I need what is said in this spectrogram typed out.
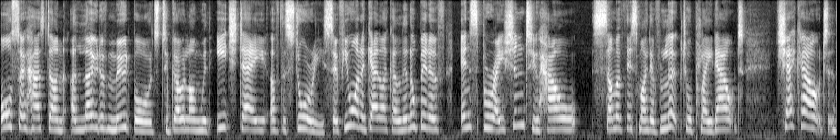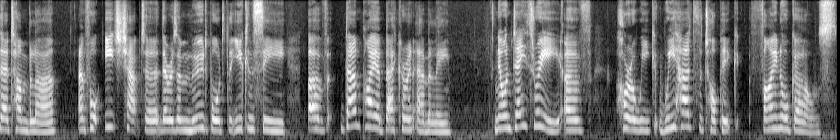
also has done a load of mood boards to go along with each day of the story. So if you want to get like a little bit of inspiration to how some of this might have looked or played out, check out their Tumblr. And for each chapter, there is a mood board that you can see of Vampire Beca and Emily. Now, on day three of Horror Week, we had the topic Final Girls.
